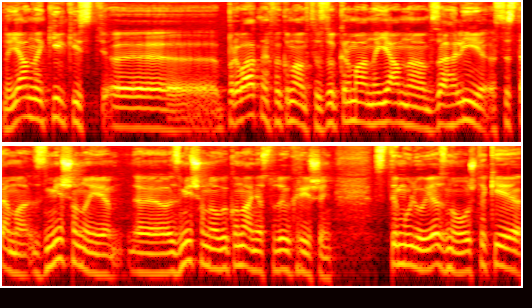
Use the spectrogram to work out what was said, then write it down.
наявна кількість е, приватних виконавців, зокрема, наявна взагалі система змішаної е, змішаного виконання судових рішень, стимулює знову ж таки.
